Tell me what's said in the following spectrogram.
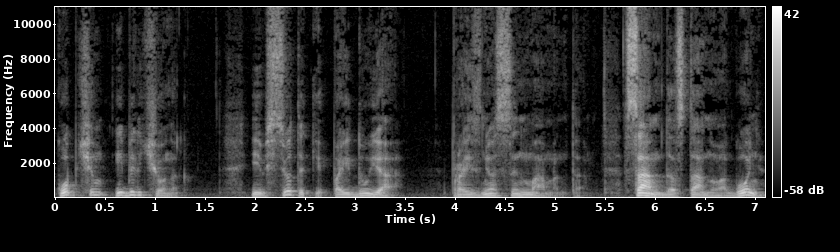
Копчим и Бельчонок. «И все-таки пойду я», – произнес сын Мамонта. «Сам достану огонь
